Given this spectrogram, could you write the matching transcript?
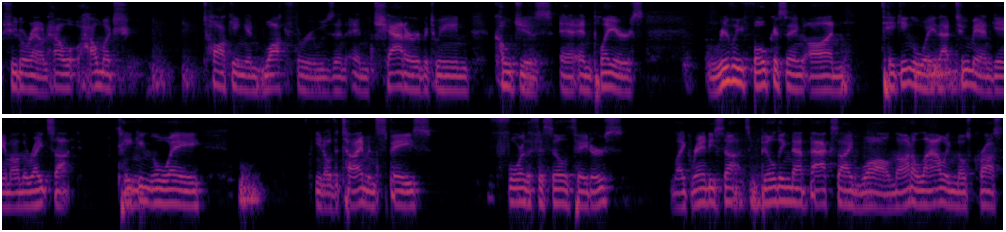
shoot around how how much talking and walkthroughs and, and chatter between coaches and, and players, really focusing on taking away that two man game on the right side, taking mm-hmm. away, you know, the time and space for the facilitators like Randy Staats, building that backside wall, not allowing those cross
